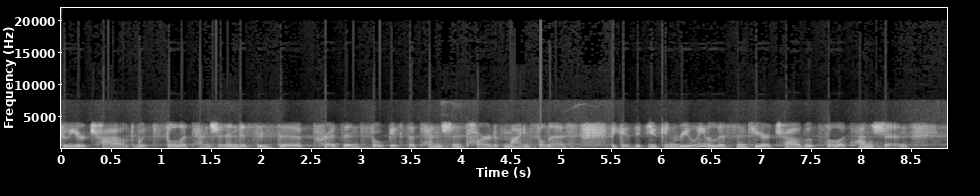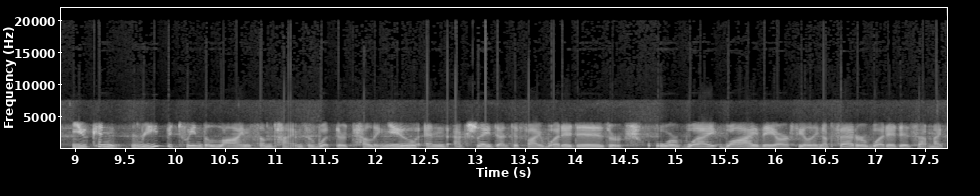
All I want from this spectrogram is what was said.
to your child with full attention. And this is the present focused attention part of mindfulness. Because if you can really listen to your child with full attention, you can read between the lines sometimes of what they're telling you and actually identify what it is or or why why they are feeling upset or what it is that might,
